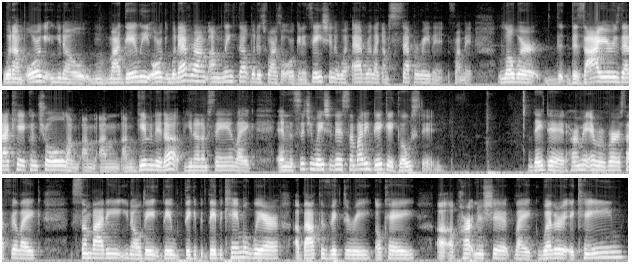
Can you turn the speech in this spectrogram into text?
what I'm organ, you know, my daily organ, whatever I'm, I'm linked up with as far as an organization or whatever, like I'm separating from it. Lower the desires that I can't control. I'm, I'm, I'm, I'm giving it up. You know what I'm saying? Like, and the situation is somebody did get ghosted. They did. Hermit in reverse. I feel like somebody, you know, they, they, they, they became aware about the victory. Okay. Uh, a partnership, like whether it came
